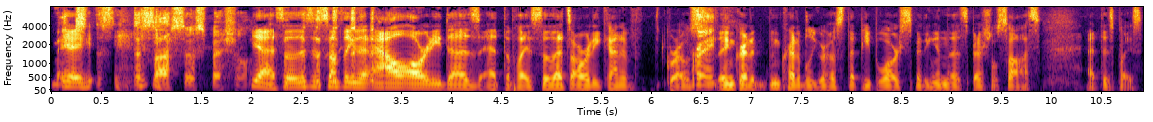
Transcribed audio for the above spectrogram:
makes he- the, the sauce so special. Yeah, so this is something that Al already does at the place. So that's already kind of gross, Right. Incredi- incredibly gross that people are spitting in the special sauce at this place.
